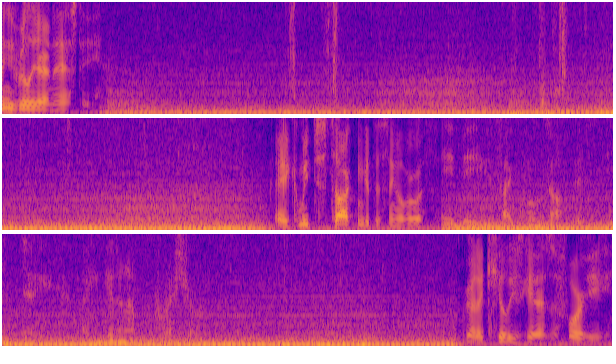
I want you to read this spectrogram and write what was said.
things really are nasty. Hey, can we just talk and get this thing over with? Maybe if I close off this intake, I can get enough pressure. We gotta kill these guys before he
